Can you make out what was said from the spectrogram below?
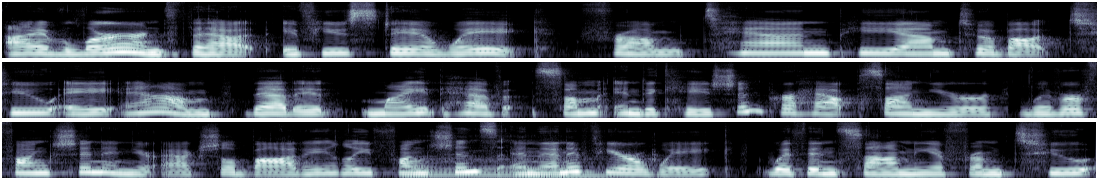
I've learned that if you stay awake from 10 p.m. to about 2 a.m., that it might have some indication perhaps on your liver function and your actual bodily functions. And then if mm. you're awake with insomnia from 2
